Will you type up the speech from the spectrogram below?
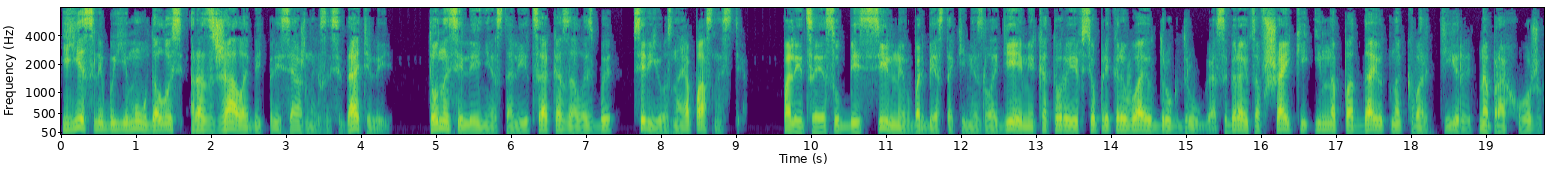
И если бы ему удалось разжалобить присяжных заседателей, то население столицы оказалось бы в серьезной опасности. Полиция и суд бессильны в борьбе с такими злодеями, которые все прикрывают друг друга, собираются в шайки и нападают на квартиры, на прохожих.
